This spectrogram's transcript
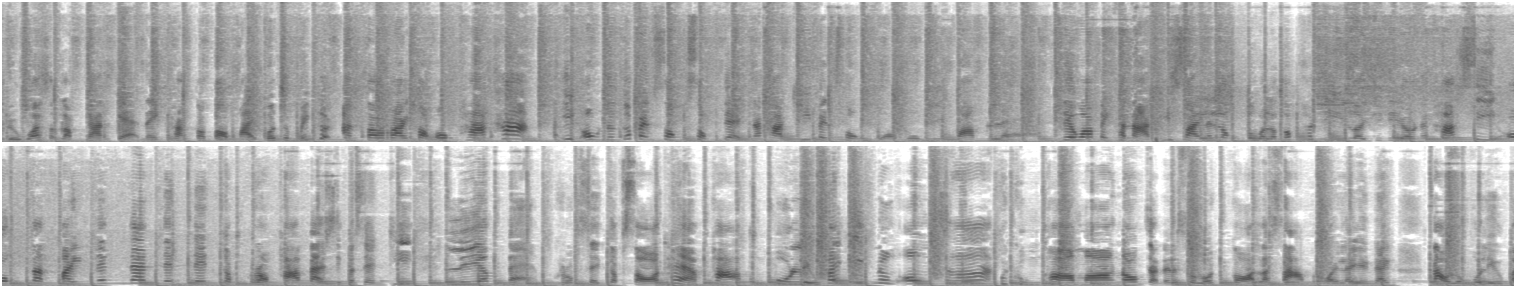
หรือว่าสำหรับการแกะในครั้งต่อๆไป ก็จะไม่เกิดอันตรายต่อองค์พระค่ะ อีกองค์หนึ่งก็เป็นทรงสมเด็จนะคะ ที่เป็นทรงหัวมุมมีความแหลมเรียกว่าเป็นขนาดที่ไซส์และลงตัวแล้วก็พอดีเลยทีเดียวนะคะสี่องค์จัดไปแน่นๆเน้นๆกับกรอบพระ80%ที่เลี่ยมแบบครบเซตกับซอสแถมพระหลวงปูหลิวให้อีกหนึ่งองค์ค่ะอุ๊ยคุ้มค่ามาก นอกจากได้ส่วนลดก่อนละ 300 แล้วยังได้เต่าหลวงปูหลิวไป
